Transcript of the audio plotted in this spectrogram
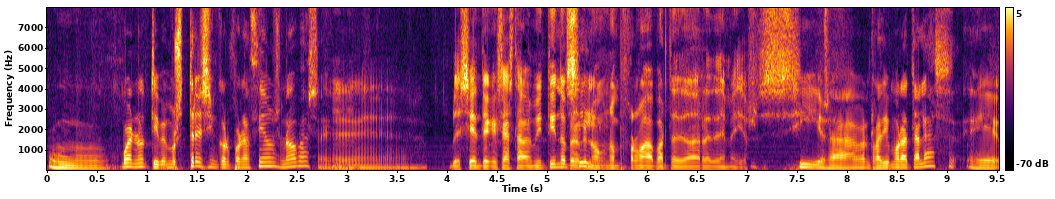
mm, bueno, tivemos tres incorporacións novas eh, de xente que xa estaba emitindo, pero sí. que non, non formaba parte da rede de medios. Sí, o sea, Radio Moratalaz, eh,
